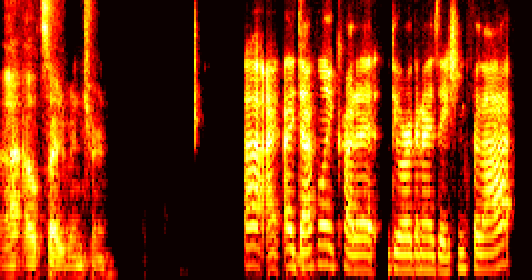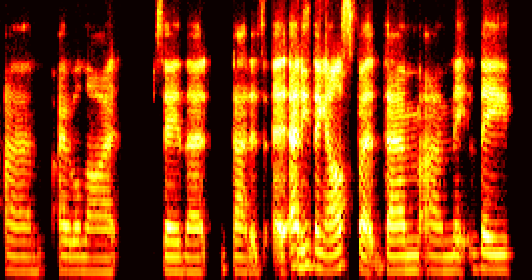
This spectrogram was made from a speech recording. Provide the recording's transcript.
uh, outside of intern? Uh, I, I, definitely credit the organization for that. Um, I will not say that that is anything else, but them um, they they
